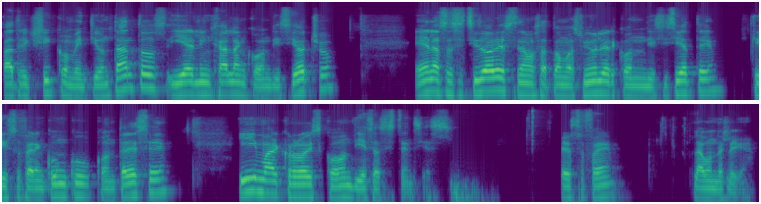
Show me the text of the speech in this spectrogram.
Patrick Schick con 21 tantos y Erling Haaland con 18. En los asistidores tenemos a Thomas Müller con 17, Christopher Nkunku con 13 y Mark Royce con 10 asistencias. Esto fue la Bundesliga.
